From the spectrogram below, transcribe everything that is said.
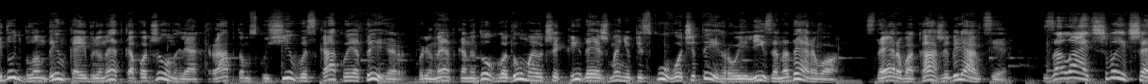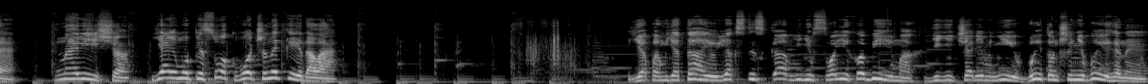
Ідуть блондинка і брюнетка по джунглях. Раптом з кущів вискакує тигр. Брюнетка, недовго думаючи, кидає жменю піску в очі тигру і лізе на дерево. З дерева каже білявці: Залазь швидше! Навіщо? Я йому пісок в очі не кидала. Я пам'ятаю, як стискав її в своїх обіймах, її чарівні, витончені вигини.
